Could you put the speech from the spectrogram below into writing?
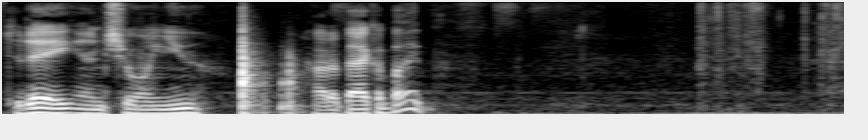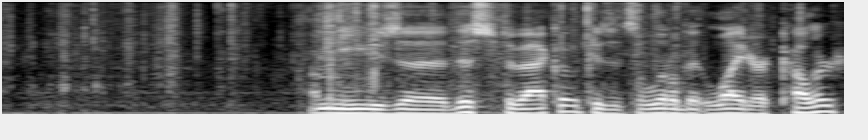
today and showing you how to pack a pipe. I'm going to use uh, this tobacco because it's a little bit lighter color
